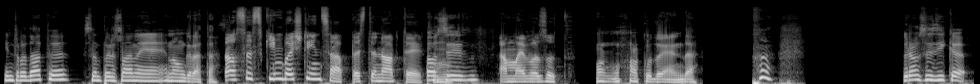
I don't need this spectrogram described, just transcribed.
dintr-o dată sunt persoane non grata. Sau să schimbă știința peste noapte, Sau cum se, am mai văzut. Acum 2 ani, da. Ha. Vreau să zic că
